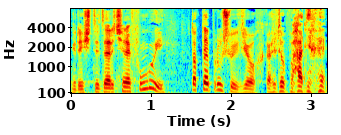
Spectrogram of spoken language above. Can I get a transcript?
když ty terče nefungují? Tak to je průšvih, že jo. Každopádně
